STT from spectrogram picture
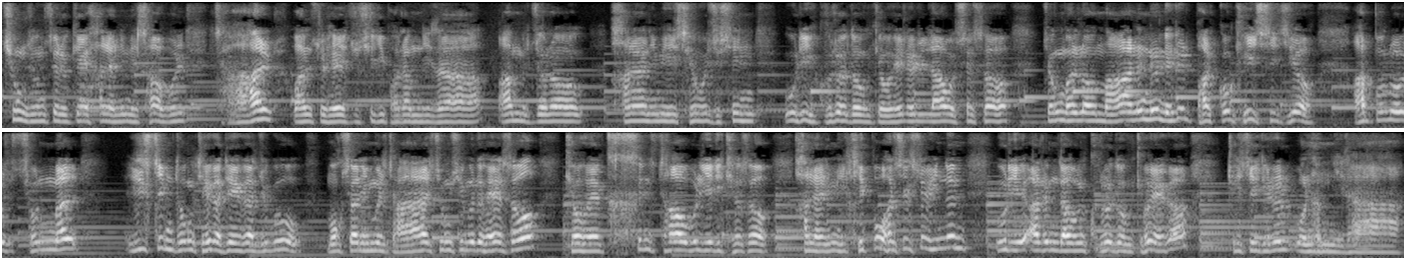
충성스럽게 하나님의 사업을 잘 완수해 주시기 바랍니다. 아무쪼록 하나님이 세워주신 우리 구로동 교회를 나오셔서 정말로 많은 은혜를 받고 계시지요. 앞으로 정말 일심동체가 돼가지고 목사님을 잘 중심으로 해서 교회 큰 사업을 일으켜서 하나님이 기뻐하실 수 있는 우리 아름다운 구로동 교회가 되시기를 원합니다.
